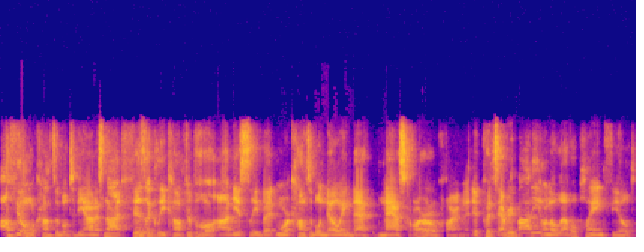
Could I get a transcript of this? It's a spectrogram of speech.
I'll feel more comfortable to be honest. Not physically comfortable, obviously, but more comfortable knowing that masks are a requirement. It puts everybody on a level playing field.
